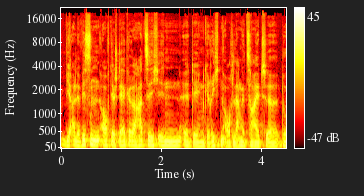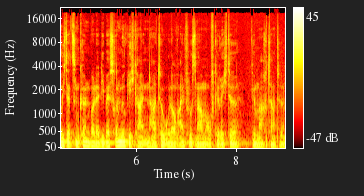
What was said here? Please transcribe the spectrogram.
wir alle wissen, auch der Stärkere hat sich in äh, den Gerichten auch lange Zeit äh, durchsetzen können, weil er die besseren Möglichkeiten hatte oder auch Einflussnahmen auf Gerichte gemacht hatte.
